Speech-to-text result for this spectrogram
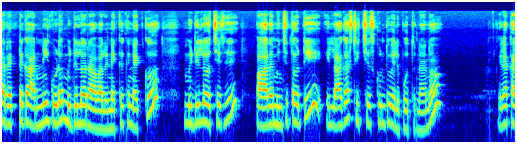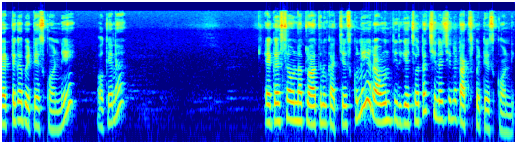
కరెక్ట్గా అన్నీ కూడా మిడిల్లో రావాలి. నెక్కి నెక్ మిడిల్లో వచ్చేసి పాదం ఇంచుతోటి ఇలాగా స్టిచ్ చేసుకుంటూ వెళ్ళిపోతున్నాను. ఇలా కరెక్ట్గా పెట్టేసుకోండి. ఓకేనా? ఎగస్ట్రా ఉన్న క్లాత్ని కట్ చేసుకుని రౌండ్ తిరిగే చోట చిన్న చిన్న టక్స్ పెట్టేసుకోండి.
